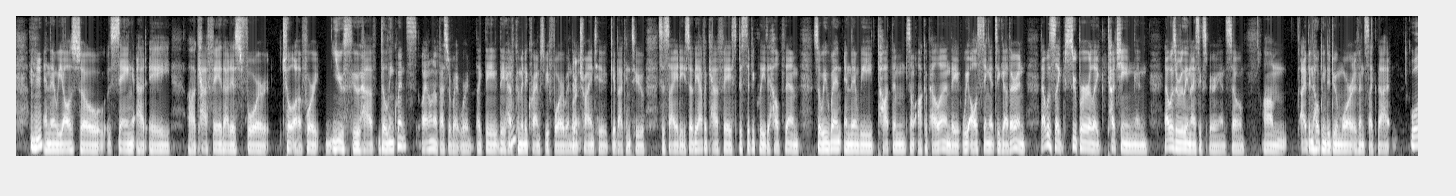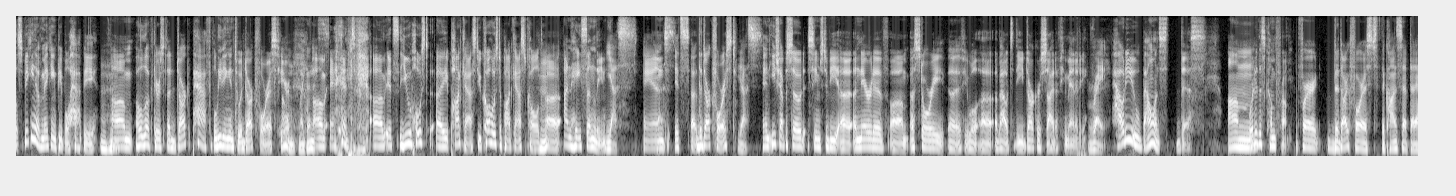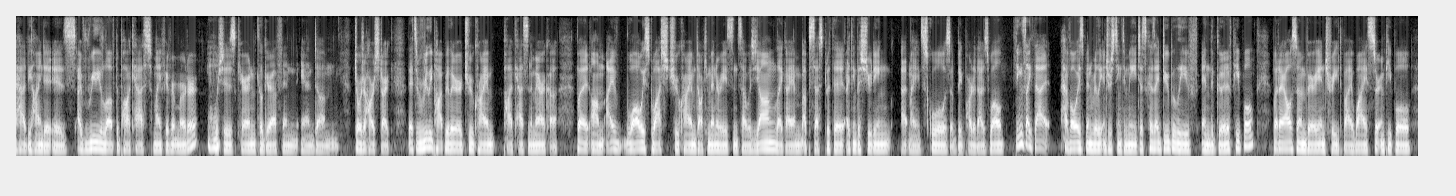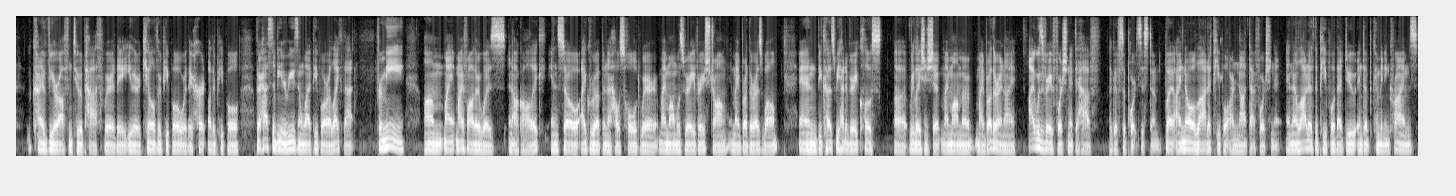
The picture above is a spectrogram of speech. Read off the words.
and then we also sang at a uh, cafe that is for uh, for youth who have delinquents i don't know if that's the right word like they they have committed crimes before when they're Right. trying to get back into society. So they have a cafe specifically to help them. So we went and then we taught them some a cappella and they we all sing it together. And that was like super like touching and that was a really nice experience. So um, i've been hoping to do more events like that well, speaking of making people happy, Mm-hmm. um, oh look, there's a dark path leading into a dark forest here. Oh, my goodness. Um, and um, it's you host a podcast, you co-host a podcast called uh, Anhei Senlin, yes and Yes. it's uh, the Dark Forest. yes And each episode seems to be a, a narrative, um, a story, uh, if you will, uh, about the darker side of humanity. right How do you balance this? Um Where did this come from? for the dark forest the concept that i had behind it is i really love the podcast my favorite murder which is karen kilgariff and and um, georgia hardstark it's a really popular true crime podcast in america. But um, i've always watched true crime documentaries since i was young. Like i am obsessed with it. I think the shooting at my school is a big part of that as well. Things like that have always been really interesting to me just because I do believe in the good of people, but I also am very intrigued by why certain people kind of veer off into a path where they either kill other people or they hurt other people. There has to be a reason why people are like that. For me, um, my my father was an alcoholic, and so I grew up in a household where my mom was very very strong, and my brother as well. And because we had a very close uh, relationship, my mom, uh, my brother, and I, I was very fortunate to have like a support system. But I know a lot of people are not that fortunate, and a lot of the people that do end up committing crimes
